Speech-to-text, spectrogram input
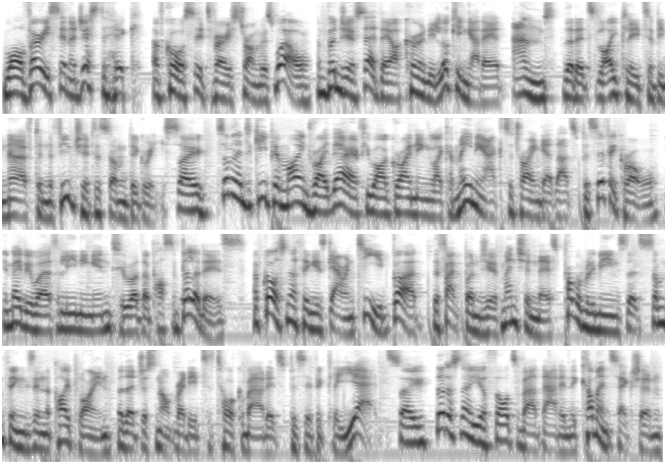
while very synergistic, of course it's very strong as well, and Bungie have said they are currently looking at it and that it's likely to be nerfed in the future to some degree. So something to keep in mind right there if you are grinding like a maniac to try and get that specific role. It may be worth leaning into other possibilities. Of course nothing is guaranteed, but the fact Bungie have mentioned this probably means that something's in the pipeline, but they're just not ready to talk about it specifically yet. So let us know your thoughts about that in the comment section,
